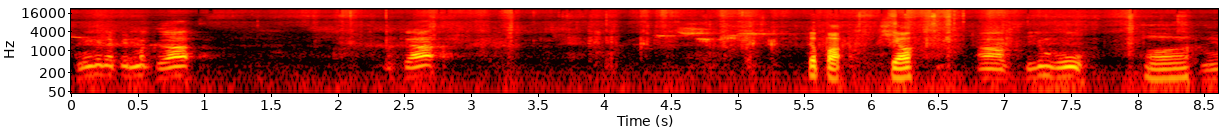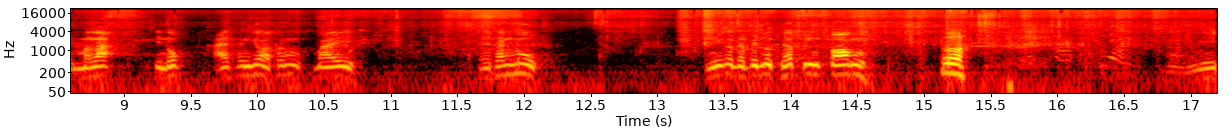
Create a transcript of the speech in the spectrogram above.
อันนี้ก็จะเป็นมะเขือมะเขือก็เปาะเขียวอ่าสีชมพูอ๋อนี่มะละที่นกขายทั้งยอดทั้งใบ ในทั้งลูก นี่ก็จะเป็นมะเขือปิงปองโอ้อ่านี่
